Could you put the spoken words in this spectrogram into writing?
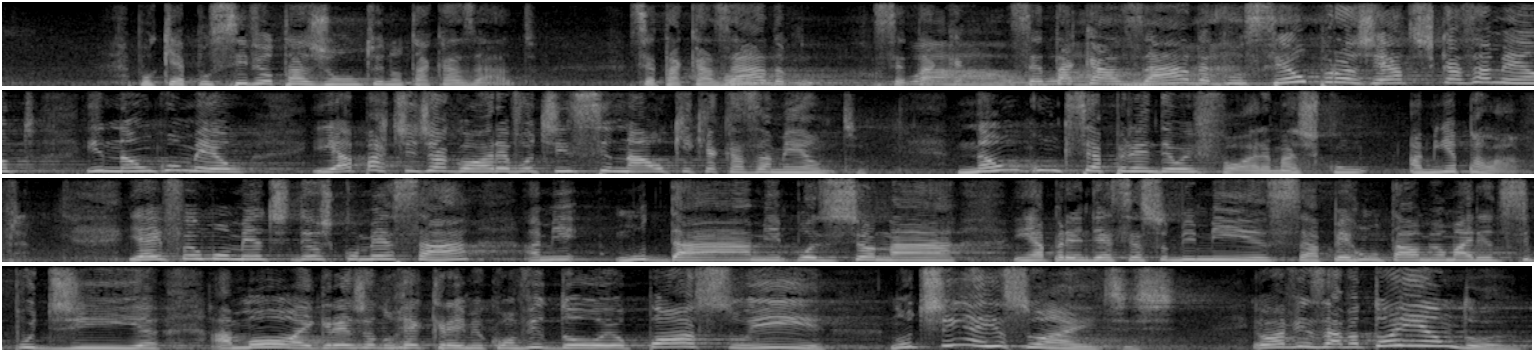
Porque é possível estar tá junto e não estar tá casado. Você está casada, oh, você está você tá casada com o seu projeto de casamento e não com o meu. E a partir de agora eu vou te ensinar o que é casamento. Não com o que você aprendeu aí fora, mas com a minha palavra. E aí foi o momento de Deus começar a me mudar, me posicionar, em aprender a ser submissa, a perguntar ao meu marido se podia. Amor, a igreja do Recreio me convidou, eu posso ir? Não tinha isso antes. Eu avisava, estou indo.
